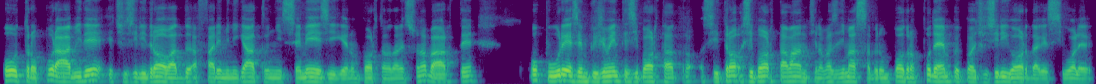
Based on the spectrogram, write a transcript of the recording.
o troppo rapide e ci si ritrova a, fare mini cut ogni sei mesi che non portano da nessuna parte, oppure semplicemente si porta, si, tro- si porta avanti una fase di massa per un po' troppo tempo e poi ci si ricorda che si vuole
